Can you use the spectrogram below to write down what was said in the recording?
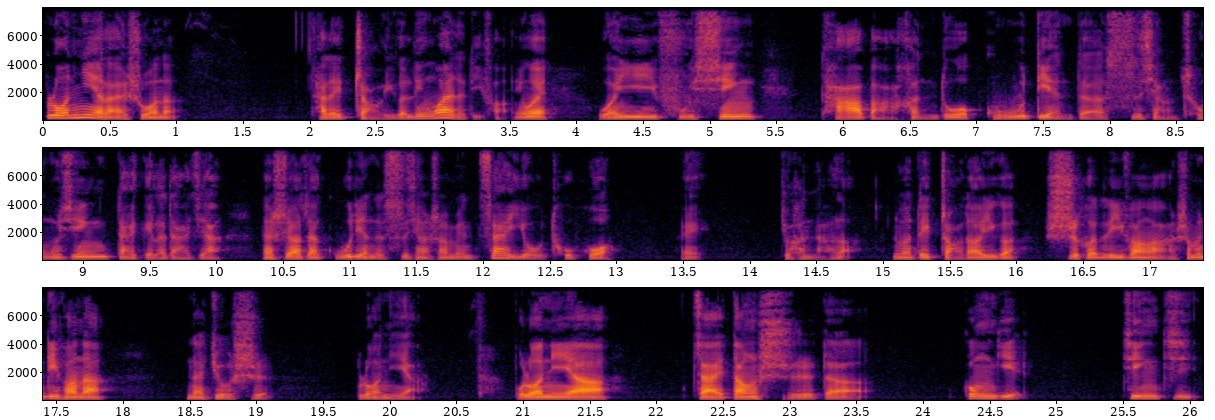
布洛涅来说呢，他得找一个另外的地方，因为文艺复兴，他把很多古典的思想重新带给了大家，但是要在古典的思想上面再有突破，哎，就很难了。那么得找到一个适合的地方啊，什么地方呢？那就是布洛尼亚。布洛尼亚在当时的工业、经济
